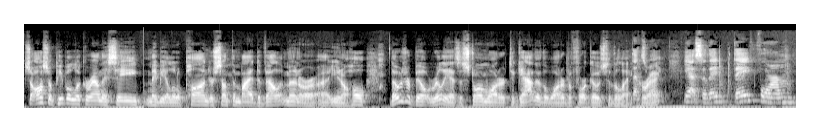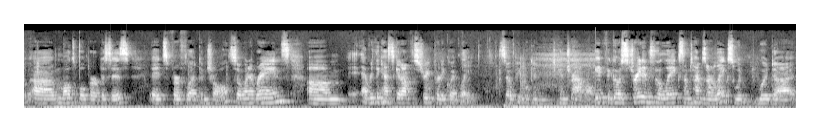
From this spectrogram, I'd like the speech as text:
So also people look around, they see maybe a little pond or something by a development or uh, you know hole. Those are built really as a stormwater to gather the water before it goes to the lake. That's correct? Right. Yeah. So they they form uh, multiple purposes. It's for flood control. So when it rains, um, everything has to get off the street pretty quickly so people can can travel. If it goes straight into the lake, sometimes our lakes would would uh,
